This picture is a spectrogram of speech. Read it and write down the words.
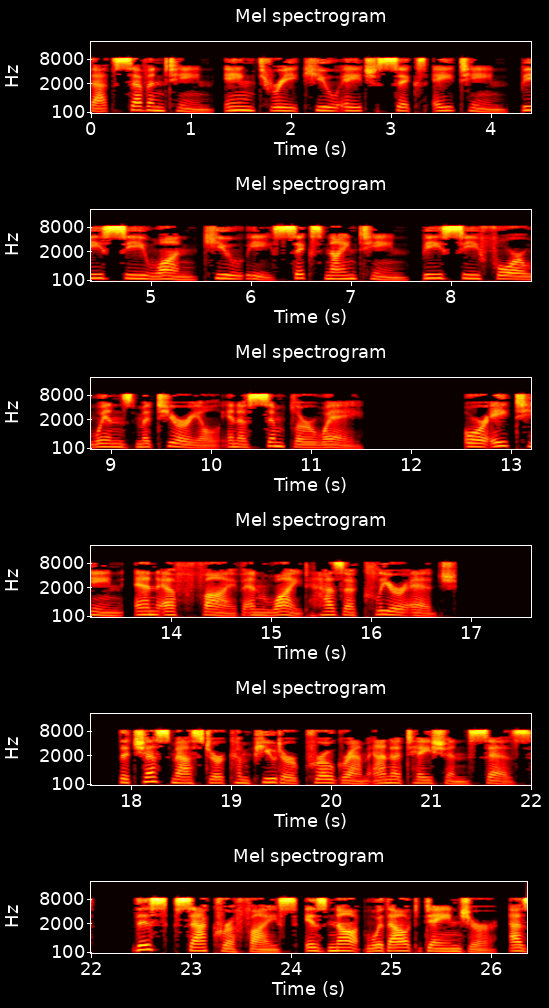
that 17, ing 3 qh 6 18, bc 1 qe 6 19, bc 4 wins material in a simpler way. Or 18, nf 5 and white has a clear edge. The Chessmaster computer program annotation says this sacrifice is not without danger, as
